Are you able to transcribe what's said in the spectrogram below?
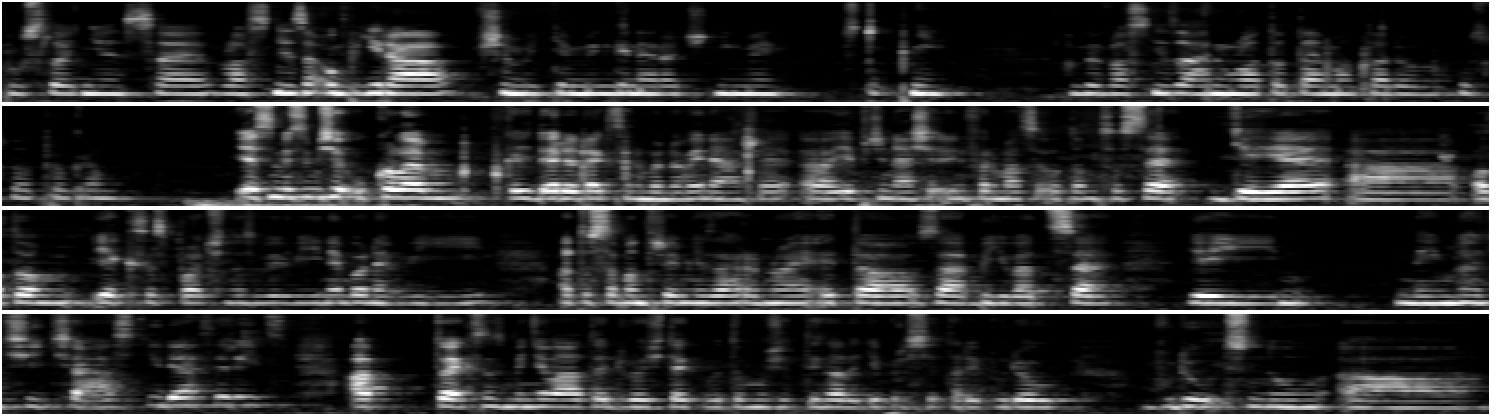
průsledně se vlastně zaobírá všemi těmi generačními stupni, aby vlastně zahrnula ta témata do, do svého programu. Já si myslím, že úkolem každé redakce nebo novináře eh, je přinášet informace o tom, co se děje a o tom, jak se společnost vyvíjí nebo nevíjí. A to samozřejmě zahrnuje i to zabývat se její nejmladší částí, dá se říct. A to, jak jsem zmiňovala, to je důležité kvůli tomu, že tyhle lidi prostě tady budou v budoucnu a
